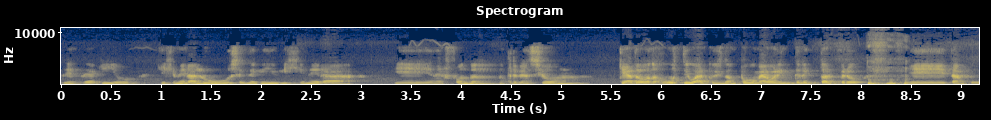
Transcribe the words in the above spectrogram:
desde aquello que genera luces, de aquello que genera eh, en el fondo entretención que a todos nos gusta igual, pues yo tampoco me hago el intelectual, pero eh, también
